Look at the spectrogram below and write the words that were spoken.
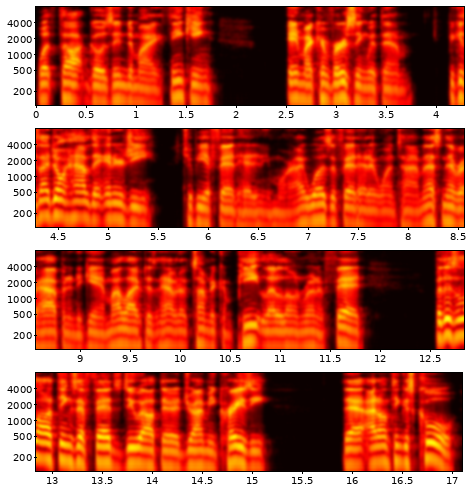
what thought goes into my thinking in my conversing with them because I don't have the energy to be a Fed head anymore. I was a Fed head at one time, and that's never happening again. My life doesn't have enough time to compete, let alone run a Fed. But there's a lot of things that Feds do out there that drive me crazy that I don't think is cool.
